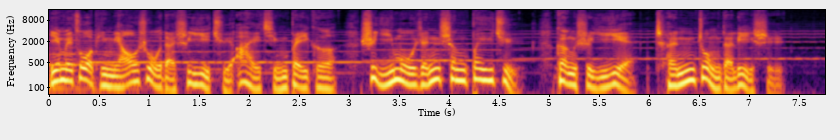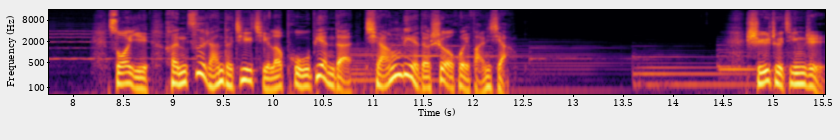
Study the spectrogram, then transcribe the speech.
因为作品描述的是一曲爱情悲歌，是一幕人生悲剧，更是一页沉重的历史，所以很自然地激起了普遍的、强烈的社会反响。时至今日，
